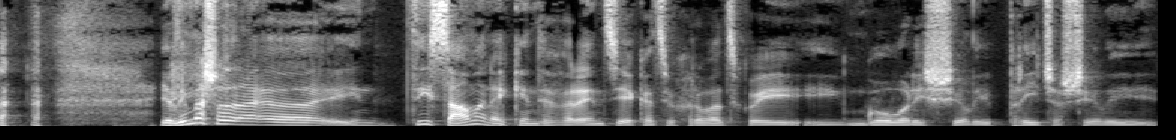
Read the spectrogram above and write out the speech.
Jel imaš uh, ti sama neke interferencije kad si u Hrvatskoj i, i govoriš ili pričaš ili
